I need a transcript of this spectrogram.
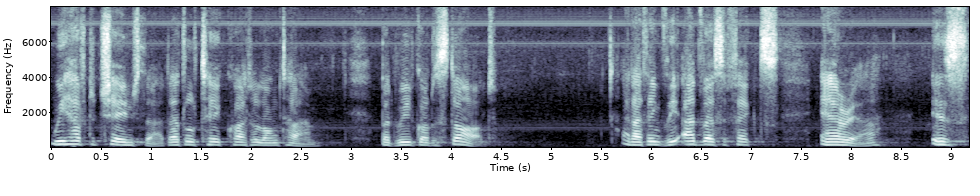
We have to change that. That'll take quite a long time, but we've got to start. And I think the adverse effects area is,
